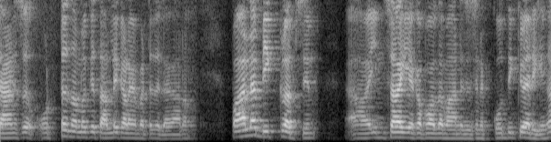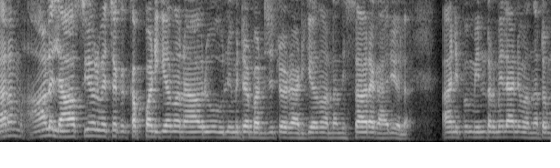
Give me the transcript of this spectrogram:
ചാൻസ് ഒട്ടും നമുക്ക് തള്ളിക്കളയാൻ പറ്റത്തില്ല. കാരണം പല ബിഗ് ക്ലബ്സും ഇൻസാഗിയൊക്കെ പോലത്തെ മാനേജേഴ്സിനെ കൊതിക്കുമായിരിക്കും. കാരണം ആൾ ലാസിയോൽ വെച്ചൊക്കെ കപ്പ് എന്ന് പറഞ്ഞാൽ ആ ഒരു ലിമിറ്റഡ് ബഡ്ജറ്റോടെ അടിക്കുക എന്ന് പറഞ്ഞാൽ നിസ്സാര കാര്യമല്ല. അതിനിപ്പം ഇന്റർ വന്നിട്ടും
